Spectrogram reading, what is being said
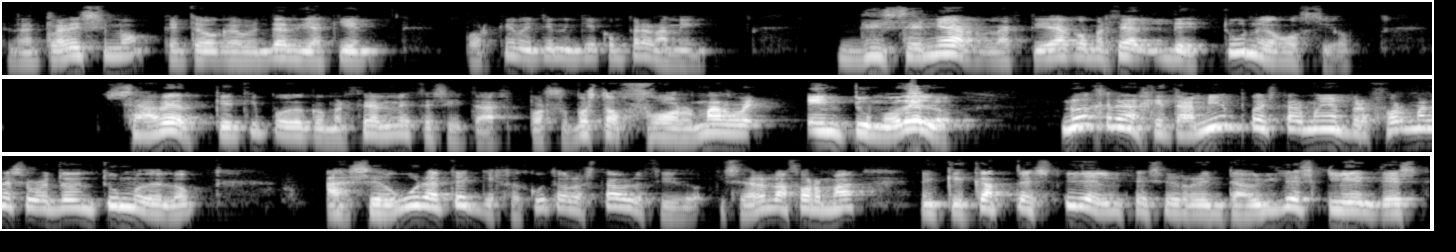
Tener clarísimo qué tengo que vender y a quién. ¿Por qué me tienen que comprar a mí? diseñar la actividad comercial de tu negocio, saber qué tipo de comercial necesitas, por supuesto, formarle en tu modelo, no en general, que también puede estar muy bien, pero fórmale sobre todo en tu modelo, asegúrate que ejecuta lo establecido y será la forma en que captes, fidelices y rentabilices clientes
